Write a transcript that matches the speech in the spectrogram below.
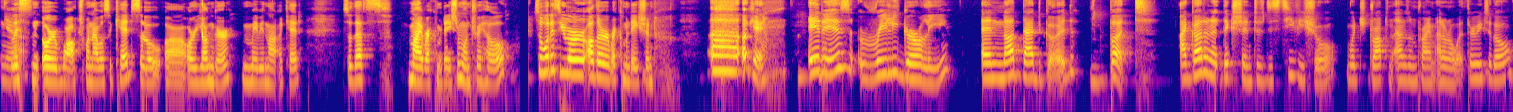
yeah listen or watch when I was a kid. So uh, or younger, maybe not a kid. So that's my recommendation, One Tree Hill. So what is your other recommendation? uh okay it is really girly and not that good but I got an addiction to this TV show, which dropped on Amazon Prime. I don't know what three weeks ago.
